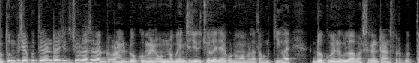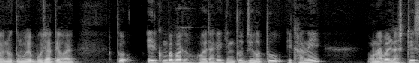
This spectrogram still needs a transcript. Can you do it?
নতুন বিচারপতির আন্ডারে যদি চলে আসে অনেক ডকুমেন্ট অন্য বেঞ্চে যদি চলে যায় কোনো মামলা, তখন কী হয়? ডকুমেন্টগুলো আবার সেখানে ট্রান্সফার করতে হয় নতুনভাবে বোঝাতে হয়। তো এরকম ব্যাপার হয়ে থাকে, কিন্তু যেহেতু এখানে অনারেবল জাস্টিস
